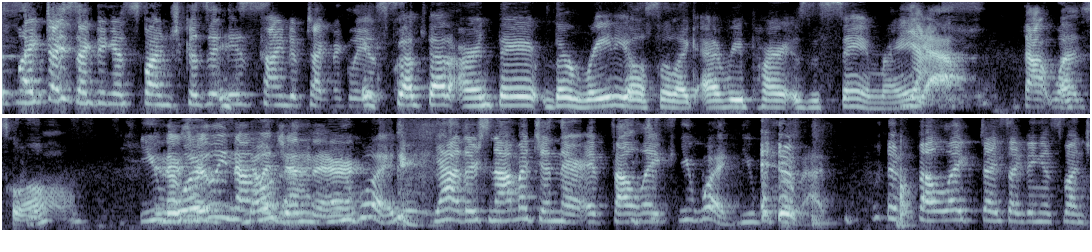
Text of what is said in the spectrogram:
was like dissecting a sponge because it is kind of technically a sponge. Except that aren't they? They're radial, so like every part is the same, right? Yes, that was That's cool. cool. you There's would really not know much in there. you would Yeah, there's not much in there. It felt like you would you would know that it felt like dissecting a sponge.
